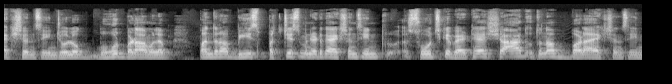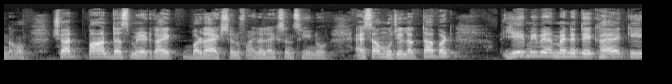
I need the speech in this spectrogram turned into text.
action scene जो लोग बहुत बड़ा मतलब पंद्रह, बीस, पच्चीस मिनट का एक्शन सीन सोच के बैठे हैं, शायद उतना बड़ा एक्शन सीन ना हो, शायद पाँच, दस मिनट का एक बड़ा एक्शन फाइनल एक्शन सीन हो, ऐसा मुझे लगता है बट ये भी मैंने देखा है कि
